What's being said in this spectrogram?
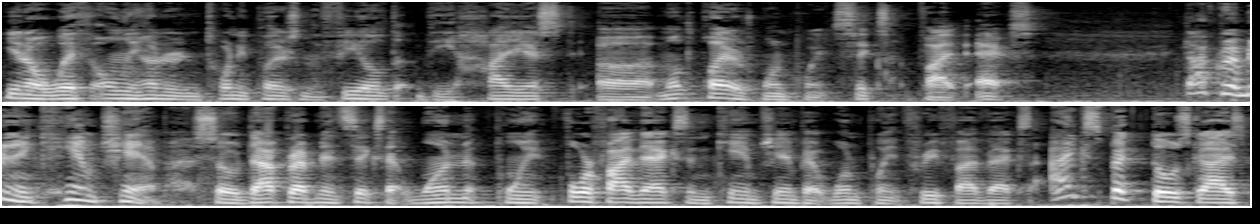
you know, with only 120 players in the field, the highest uh, multiplier is 1.65x. Doc Redman and Cam Champ. So Doc Redman 6 at 1.45x and Cam Champ at 1.35x. I expect those guys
